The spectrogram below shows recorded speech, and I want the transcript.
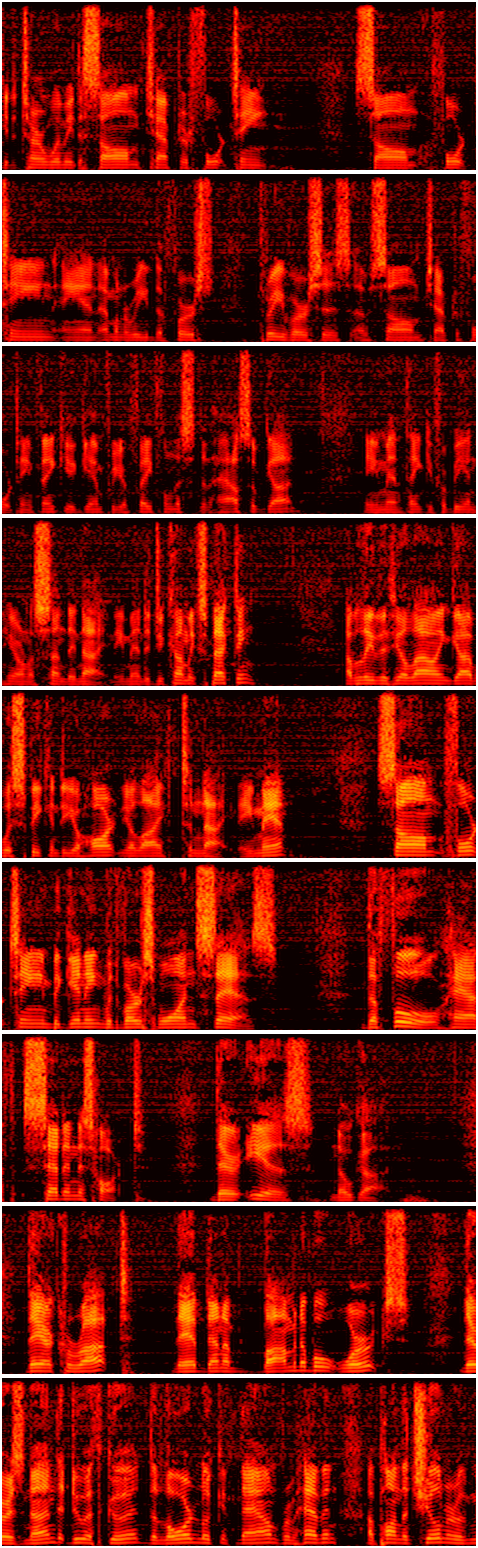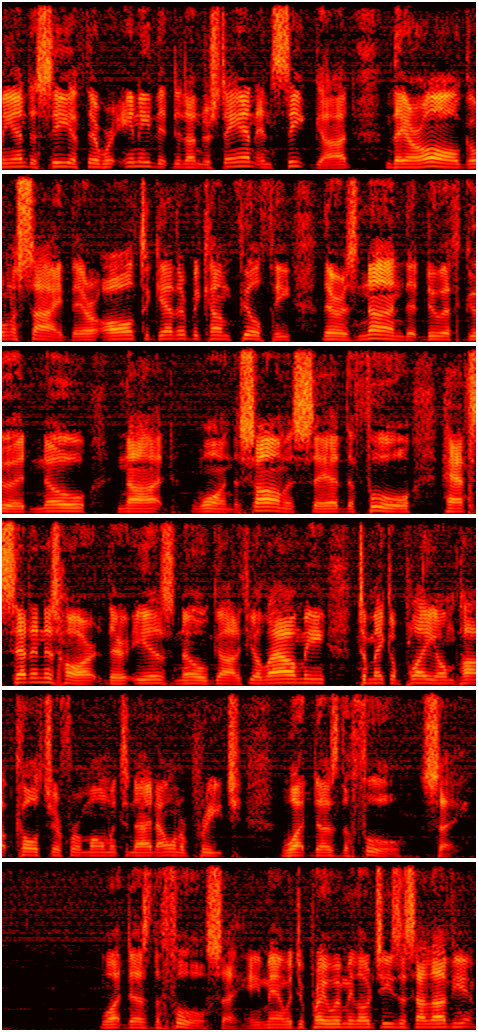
you to turn with me to Psalm chapter 14. Psalm 14, and I'm going to read the first three verses of Psalm chapter 14. Thank you again for your faithfulness to the house of God. Amen. Thank you for being here on a Sunday night. Amen. Did you come expecting? I believe if you're allowing God was speaking to your heart and your life tonight. Amen. Psalm 14, beginning with verse 1, says, The fool hath said in his heart, There is no God. They are corrupt, they have done abominable works. There is none that doeth good. The Lord looketh down from heaven upon the children of men to see if there were any that did understand and seek God. They are all gone aside. They are all together become filthy. There is none that doeth good, no, not one. The psalmist said, The fool hath said in his heart, There is no God. If you allow me to make a play on pop culture for a moment tonight, I want to preach, What does the fool say? What does the fool say? Amen. Would you pray with me, Lord Jesus? I love you.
